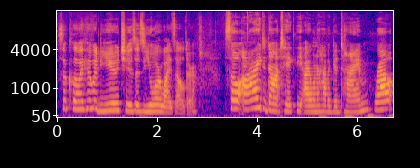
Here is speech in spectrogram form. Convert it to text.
So, Chloe, who would you choose as your wise elder? So I did not take the I want to have a good time route.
